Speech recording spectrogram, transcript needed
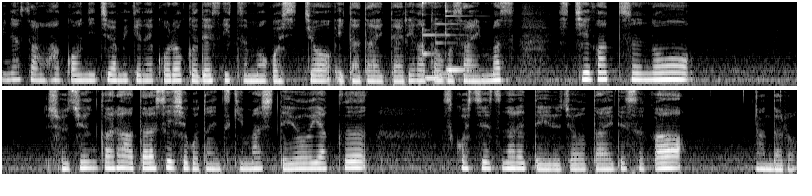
皆さんおはこんにちは三毛猫ロッです。いつもご視聴いただいてありがとうございます。7月の初旬から新しい仕事につきましてようやく少しずつ慣れている状態ですがなんだろう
